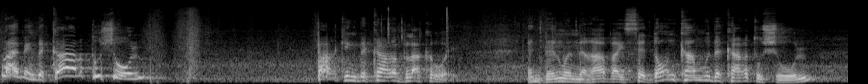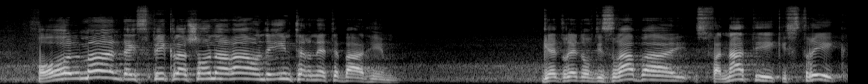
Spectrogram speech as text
Driving the car to shul, parking the car a block away. And then when the rabbi said, Don't come with the car to shul, all man, they speak Lashon Hara on the internet about him. Get rid of this rabbi, he's fanatic, he's strict.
